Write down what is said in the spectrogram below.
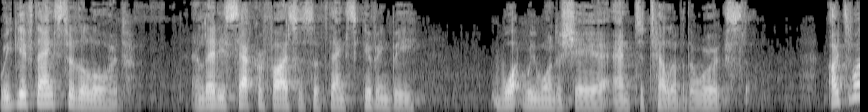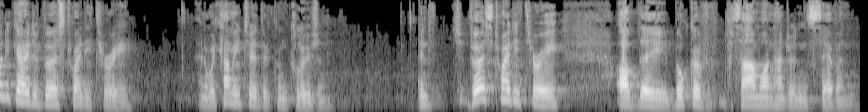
We give thanks to the Lord and let his sacrifices of thanksgiving be what we want to share and to tell of the works. I just want to go to verse 23, and we're coming to the conclusion. In verse 23 of the book of Psalm 107,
